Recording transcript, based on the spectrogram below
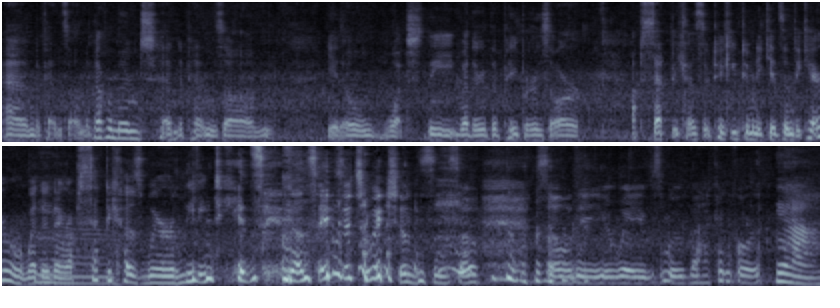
and depends on the government, and depends on you know what the whether the papers are upset because they're taking too many kids into care or whether they're upset because we're leaving kids in unsafe situations and so so the waves move back and forth Yeah.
